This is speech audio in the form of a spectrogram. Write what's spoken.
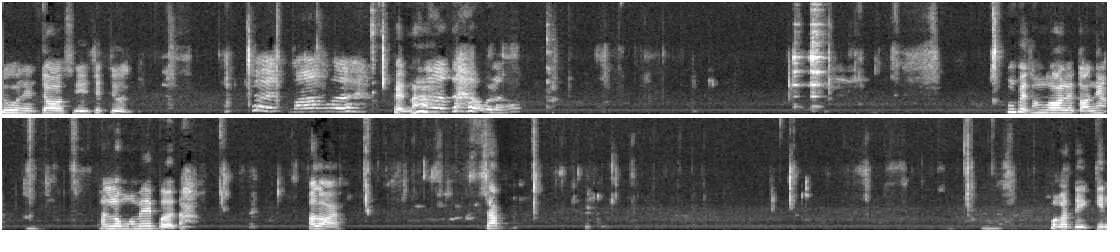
ดดูในจอสีจะจืดเผ็ดมากเลยๆเผ็ดมาเมื่กอเจ้าแล้วต้องเผ็ดทั้งร้อนเลยตอนเนี้ย พัดลมก็ไม่ได้เปิด อร่อย ซับ ปกติกิน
